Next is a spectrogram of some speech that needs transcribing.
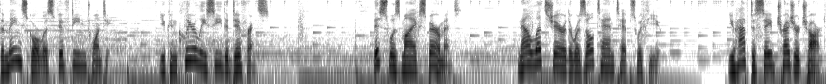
the main score was 1520. You can clearly see the difference. This was my experiment. Now let's share the result and tips with you. You have to save treasure chart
